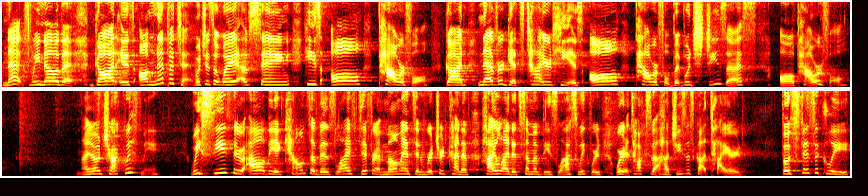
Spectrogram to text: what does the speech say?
Next, we know that God is omnipotent, which is a way of saying he's all powerful. God never gets tired, he is all powerful. But was Jesus all powerful? I don't track with me. We see throughout the accounts of his life different moments, and Richard kind of highlighted some of these last week where, where it talks about how Jesus got tired both physically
